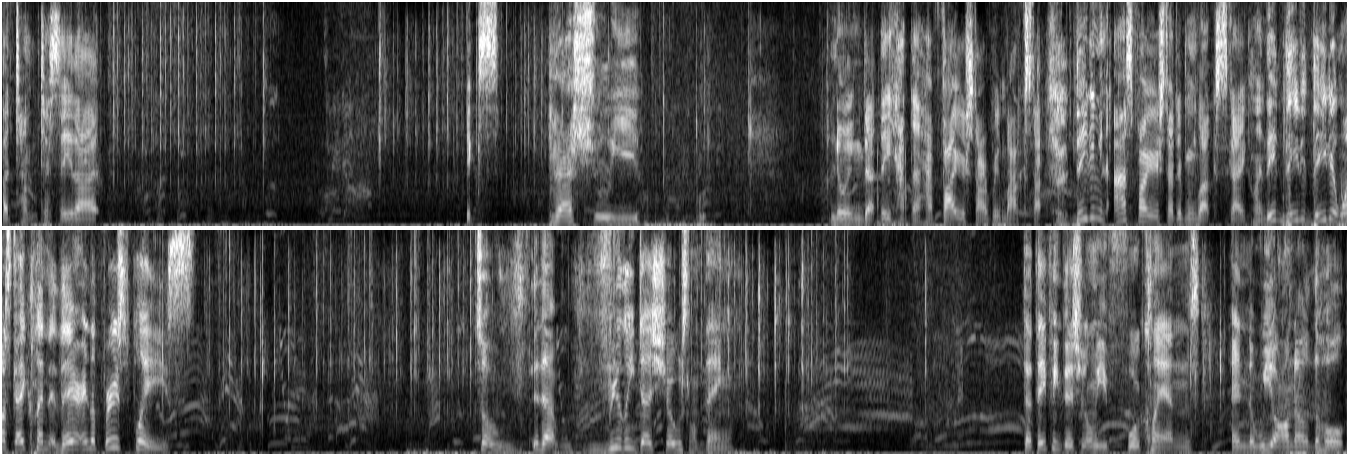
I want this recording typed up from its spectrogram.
attempt to say that. Especially knowing that they had to have Firestar bring back Sky. They didn't even ask Firestar to bring back Sky Clan. They, they, they didn't want Sky Clan there in the first place. So that really does show something. That they think there should only be four clans, and we all know the whole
